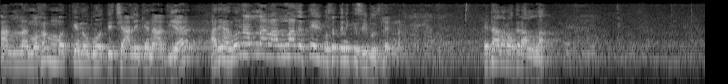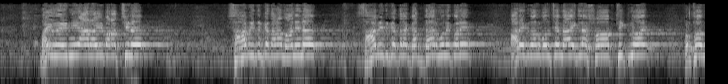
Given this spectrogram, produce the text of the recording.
আল্লাহ মোহাম্মদকে নবুয় দিচ্ছে, আলীকে না দিয়া, আরে এমন আল্লাহর আল্লাহ যে তেইশ বছর তিনি কিছুই বুঝলেন না। এটা আবার ওদের আল্লাহ। ভাই, ওই নিয়ে আর আমি বাড়াচ্ছি না। সাহাবিদেরকে তারা মানে না। সাহাবিদেরকে তারা গাদ্দার মনে করে। আরেক দল বলছে, না, এগুলা সব ঠিক নয়। প্রথম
